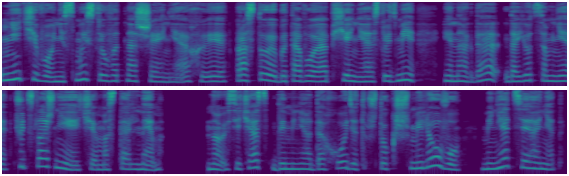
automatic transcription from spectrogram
ничего не смыслю в отношениях, и простое бытовое общение с людьми иногда дается мне чуть сложнее, чем остальным. Но сейчас до меня доходит, что к Шмелеву меня тянет.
